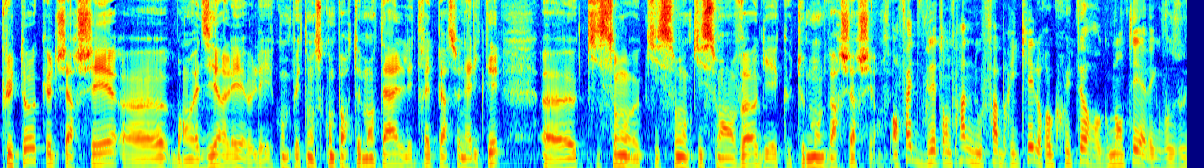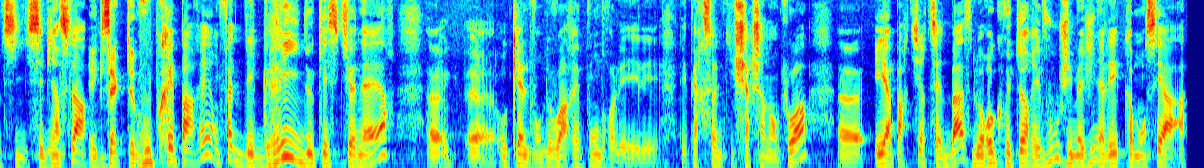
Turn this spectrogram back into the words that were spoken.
plutôt que de chercher, euh, bon, on va dire, les, les compétences comportementales, les traits de personnalité euh, qui, sont, qui, sont, qui sont en vogue et que tout le monde va rechercher. En fait. En fait, vous êtes en train de nous fabriquer le recruteur augmenté avec vos outils. C'est bien cela. Exactement. Vous préparez en fait des grilles de questionnaires auxquelles vont devoir répondre les, les- les personnes qui cherchent un emploi. Et à partir de cette base, le recruteur et vous, j'imagine, allez commencer à, à-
